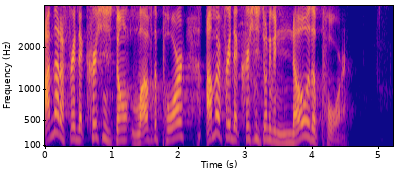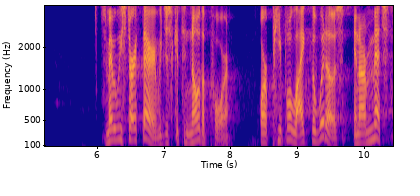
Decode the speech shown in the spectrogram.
I'm not afraid that Christians don't love the poor. I'm afraid that Christians don't even know the poor. So maybe we start there. We just get to know the poor or people like the widows in our midst.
